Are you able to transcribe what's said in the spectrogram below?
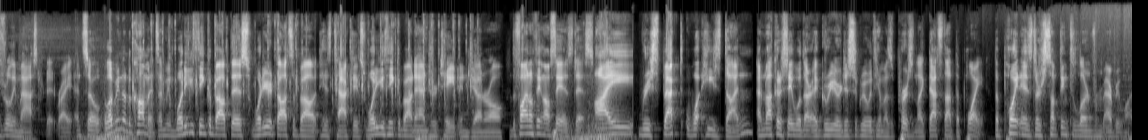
he's really mastered it, right? And so let me know in the comments. I mean, what do you think about this? What are your thoughts about his tactics? What do you think about Andrew Tate in general? The final thing I'll say is this I respect what he's done. I'm not going to say whether I agree or disagree with him as a person. Like, that's not the point. The point is there's something to learn from everyone,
